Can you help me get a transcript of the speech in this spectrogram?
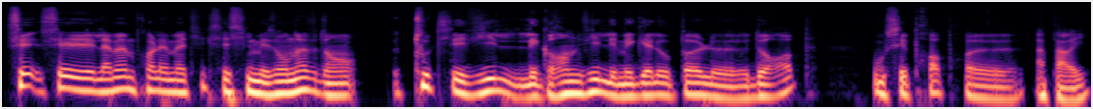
C'est la même problématique, Cécile Maisonneuve, dans toutes les villes, les grandes villes, les mégalopoles d'Europe, où c'est propre à Paris?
